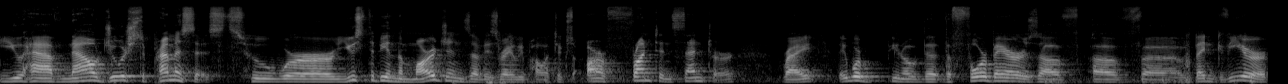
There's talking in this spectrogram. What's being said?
you have now Jewish supremacists who were used to be in the margins of Israeli politics are front and center, right? They were, you know, the, the forebears of, of uh, Ben Gvir,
